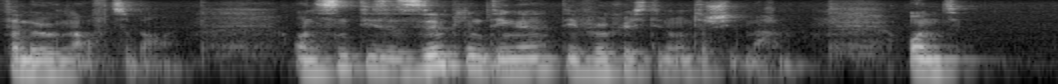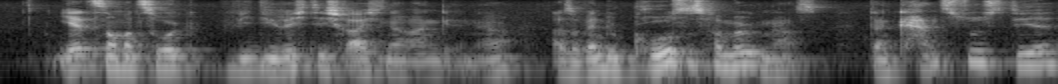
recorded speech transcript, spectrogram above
Vermögen aufzubauen. Und es sind diese simplen Dinge, die wirklich den Unterschied machen. Und jetzt nochmal zurück, wie die richtig Reichen herangehen. Ja? Also wenn du großes Vermögen hast, dann kannst du es dir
